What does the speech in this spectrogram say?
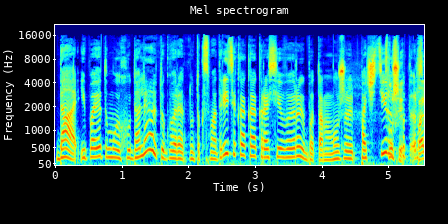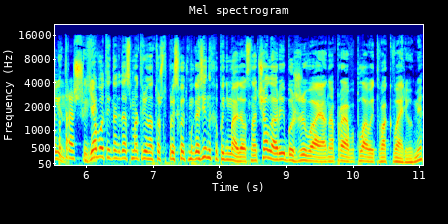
Да, и поэтому их удаляют и говорят, ну так смотрите, какая красивая рыба, там уже почти Слушай, распот- Полин, пошили. Я вот иногда смотрю на то, что происходит в магазинах и понимаю, да, вот сначала рыба живая, она право плавает в аквариуме,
